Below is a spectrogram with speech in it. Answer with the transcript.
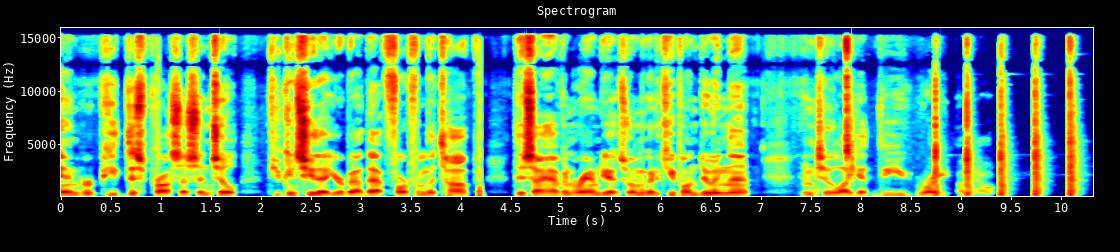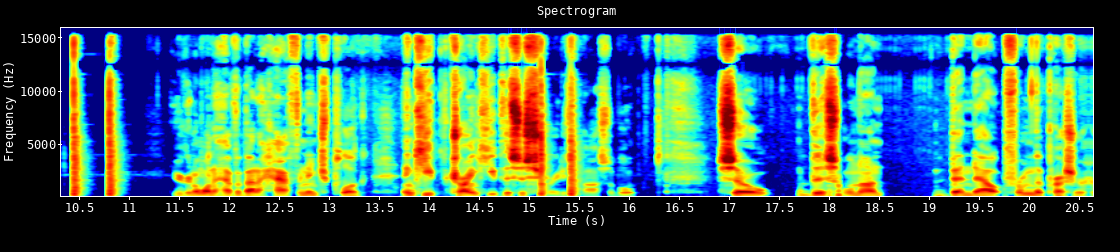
And repeat this process until, if you can see that you're about that far from the top. This I haven't rammed yet, so I'm going to keep on doing that until I get the right amount you're going to want to have about a half an inch plug. And keep try and keep this as straight as possible so this will not bend out from the pressure.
